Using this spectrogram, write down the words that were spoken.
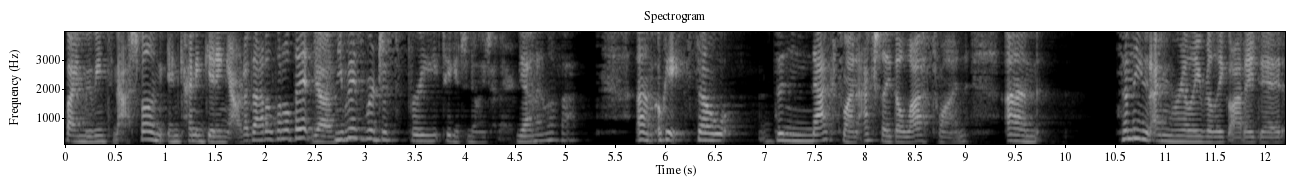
by moving to Nashville and, and kind of getting out of that a little bit. Yeah. And you guys were just free to get to know each other. Yeah. And I love that. Um, okay, so the next one, actually the last one, um, something that I'm really, really glad I did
